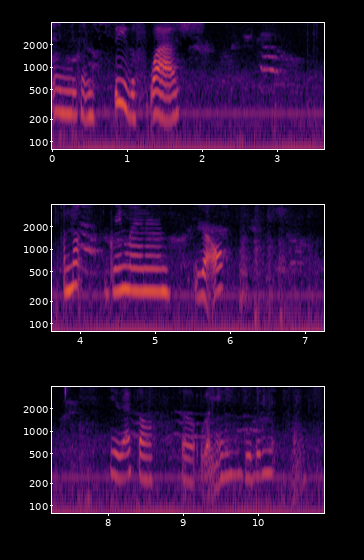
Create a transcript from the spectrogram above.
And you can see the Flash. I'm not Green Lantern. Is that all? Yeah, that's all. So let me do the next thing.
